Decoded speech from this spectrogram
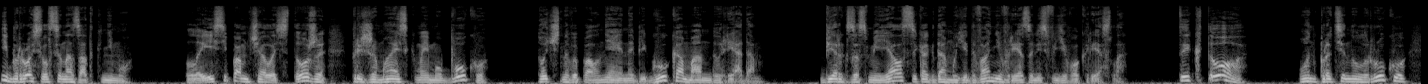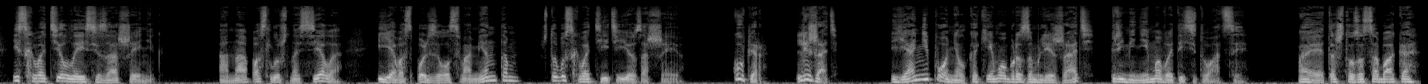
и бросился назад к нему. Лейси помчалась тоже, прижимаясь к моему боку, точно выполняя на бегу команду рядом. Берг засмеялся, когда мы едва не врезались в его кресло. «Ты кто?» Он протянул руку и схватил Лейси за ошейник. Она послушно села, и я воспользовался моментом, чтобы схватить ее за шею. «Купер, лежать!» Я не понял, каким образом лежать применимо в этой ситуации. «А это что за собака?»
